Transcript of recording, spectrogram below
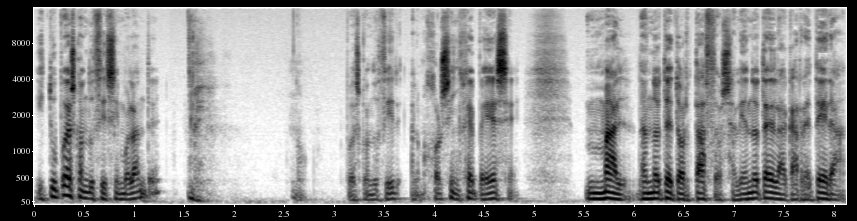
¿Y tú puedes conducir sin volante? No. Puedes conducir a lo mejor sin GPS, mal, dándote tortazos, saliéndote de la carretera,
